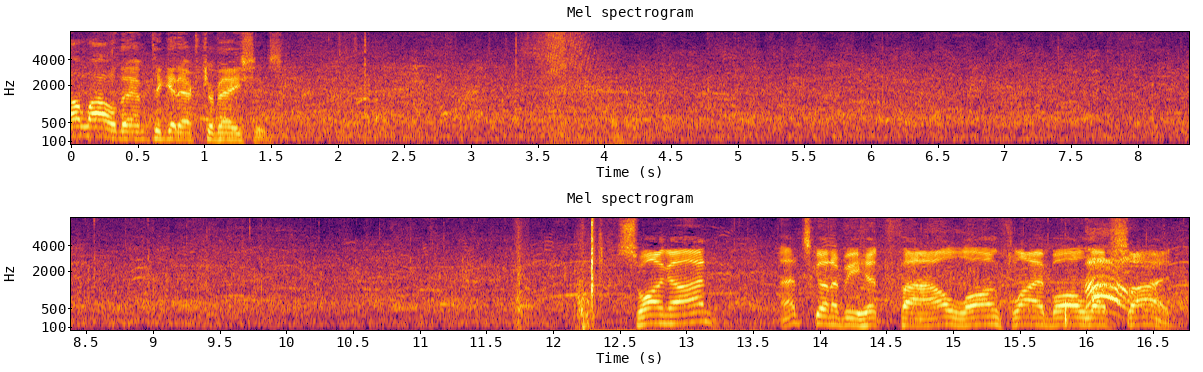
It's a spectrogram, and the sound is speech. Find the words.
allow them to get extra bases. Swung on. That's going to be hit foul. Long fly ball left oh! side.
